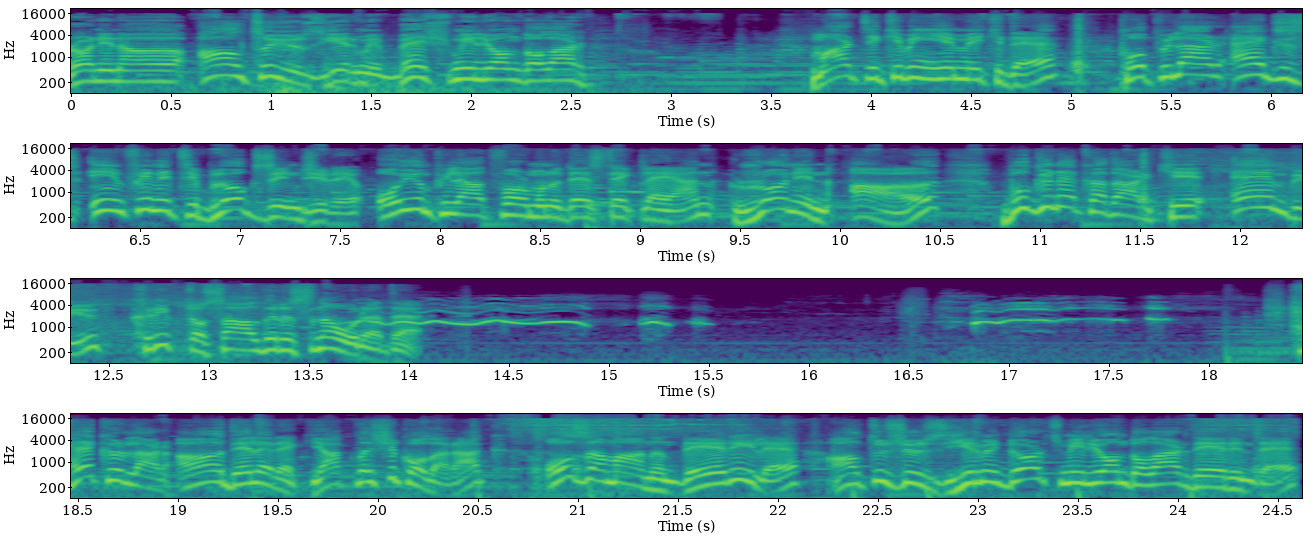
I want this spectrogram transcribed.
Ronin ağı 625 milyon dolar Mart 2022'de popüler Axis Infinity blok zinciri oyun platformunu destekleyen Ronin ağı bugüne kadarki en büyük kripto saldırısına uğradı. Hackerlar ağı delerek yaklaşık olarak o zamanın değeriyle 624 milyon dolar değerinde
